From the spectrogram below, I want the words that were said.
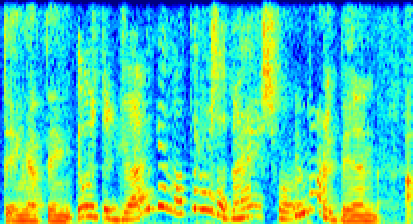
thing, I think. It was the dragon. I thought it was a dinosaur. It might have been. I,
